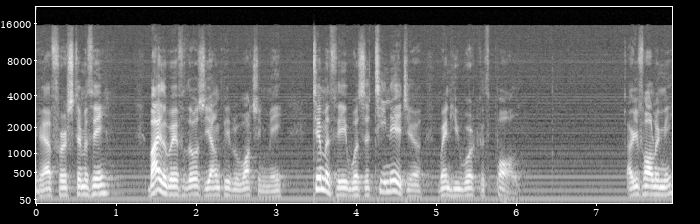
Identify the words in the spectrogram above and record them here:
You have First Timothy. By the way, for those young people watching me, Timothy was a teenager when he worked with Paul. Are you following me?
